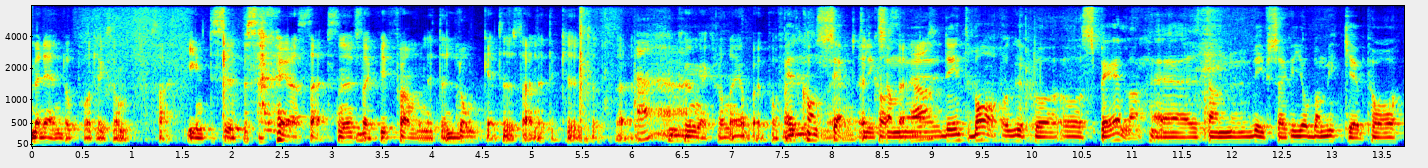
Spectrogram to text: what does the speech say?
Men ändå på ett liksom, så här, inte superseriöst sätt. Så nu försöker vi fram en liten logga till så här, lite kul. Typ. Ah. Kungakronan jobbar ju på Ett faktiskt. koncept Ett liksom. koncept. Det är inte bara att gå upp och, och spela. eh, Utan vi försöker jobba mycket på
